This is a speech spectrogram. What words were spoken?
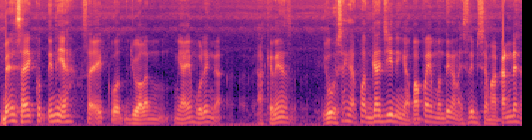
Be, saya ikut ini ya, saya ikut jualan mie ayam boleh nggak? Akhirnya, yuk saya nggak kuat gaji nih, nggak apa-apa yang penting anak istri bisa makan deh.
